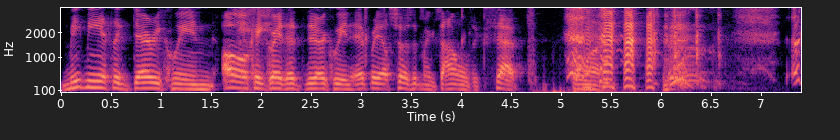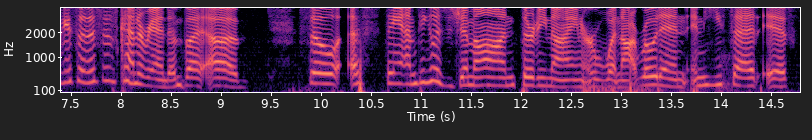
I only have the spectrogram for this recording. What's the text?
"Meet me at the Dairy Queen." Oh, okay, great at the Dairy Queen. Everybody else shows at McDonald's except. Okay, so this is kind of random, but uh, so a fan, I think it was Jim on 39 or whatnot, wrote in and he said if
